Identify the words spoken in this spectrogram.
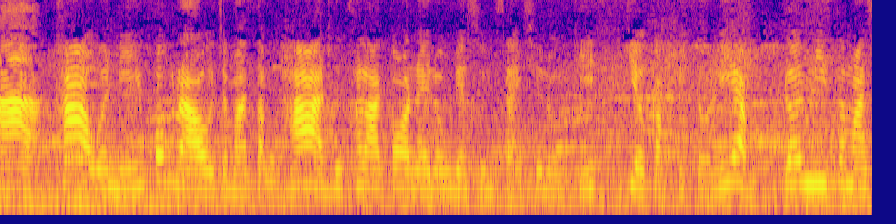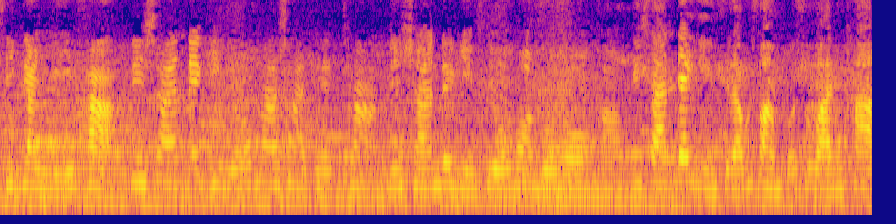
ค่ะ ค่ะวันนี้พวกเราจะมาสัมภาษณ์บุคลากรในโรงเรียนซุมแสงชนงคิดเกี่ยวกับปิโตรเลียม โดยมีสมาชิกอย่างนี้ค่ะ ดิฉันเด็กหญิงยุวภาชายเพชรค่ะ ดิฉันเด็กหญิงศิวพรบัวทองค่ะ ดิฉันเด็กหญิงศิลปศรโพสุวรรณค่ะ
